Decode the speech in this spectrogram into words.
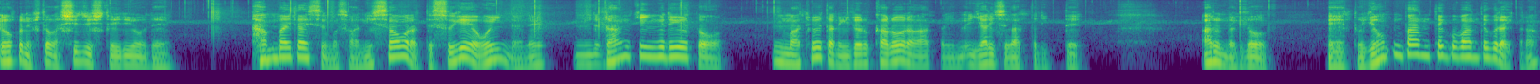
多くの人が支持しているようで、販売台数もさ、日産オーラってすげえ多いんだよね。で、ランキングで言うと、まあ、トヨタのいろいろカローラがあったり、ヤリスがあったりって、あるんだけど、えっ、ー、と、4番手、5番手ぐらいかな。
